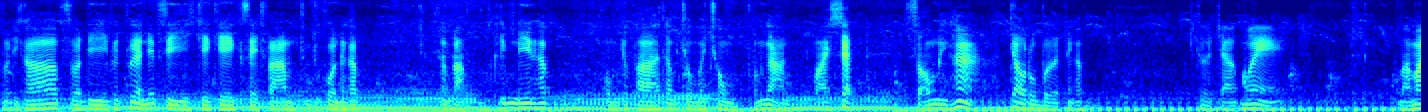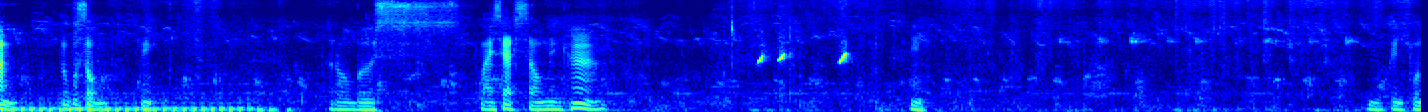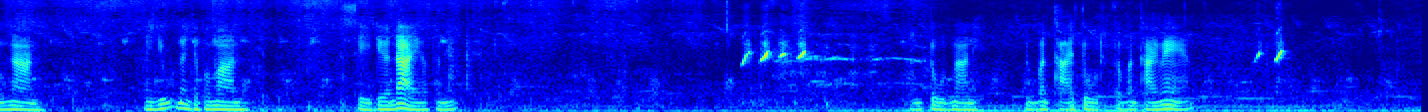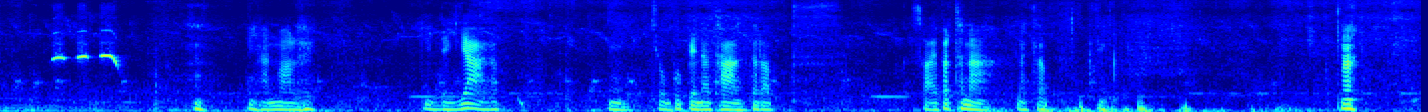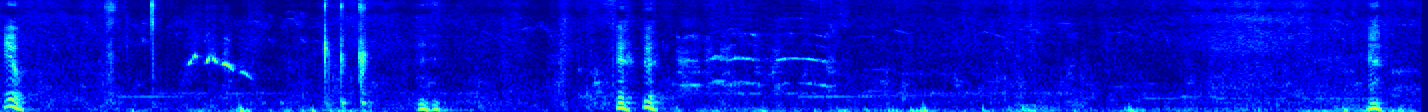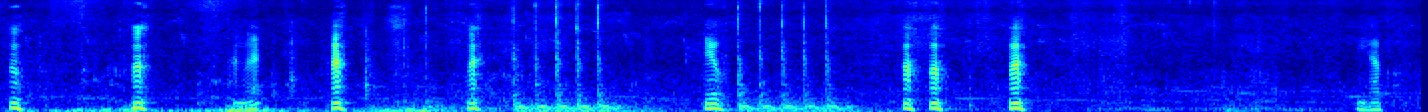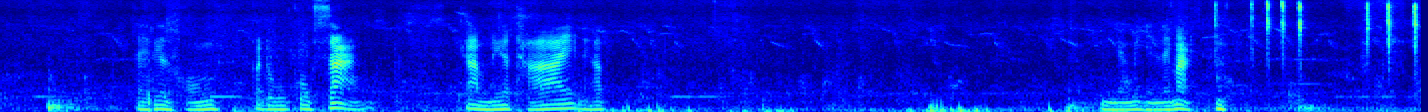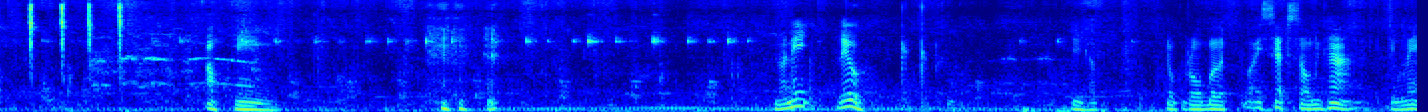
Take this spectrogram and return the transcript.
สวัสดีครับ สวัสดีเพื่อนๆ FC KK เกษตรฟาร์มทุกๆคนนะครับสำหรับคลิปนี้นะครับ ผมจะพาท่านผู้ชมมาชมผลงาน YZ 215 เจ้าโรเบิร์ตนะครับ เกิดจากแม่มามั่นลูกผสมนี่โรเบิร์ต YZ 215นี่นี่เป็นผลงาน อายุน่าจะประมาณสี่เดือนได้ครับตัวนี้หันตูดมานี่ดูบรรทายตูดกับบรรทายแม่นี่หันมาเลยกินแต่หญ้าครับนี่ชมเพื่อเป็นแนวทางสำหรับสายพัฒนานะครับนี่มาเอ้ว เออเออเออเอามาหันมาแล้วมามา เร็วอะอะมานี่ครับในเรื่องของกระดูกโครงสร้างกล้ามเนื้อท้ายนะครับ ยังไม่เห็นอะไรมากเอานี่มานี่เร็ว นี่ครับลูกโรเบิร์ตไวเซตสองหนึ่งห้าเป็นแม่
